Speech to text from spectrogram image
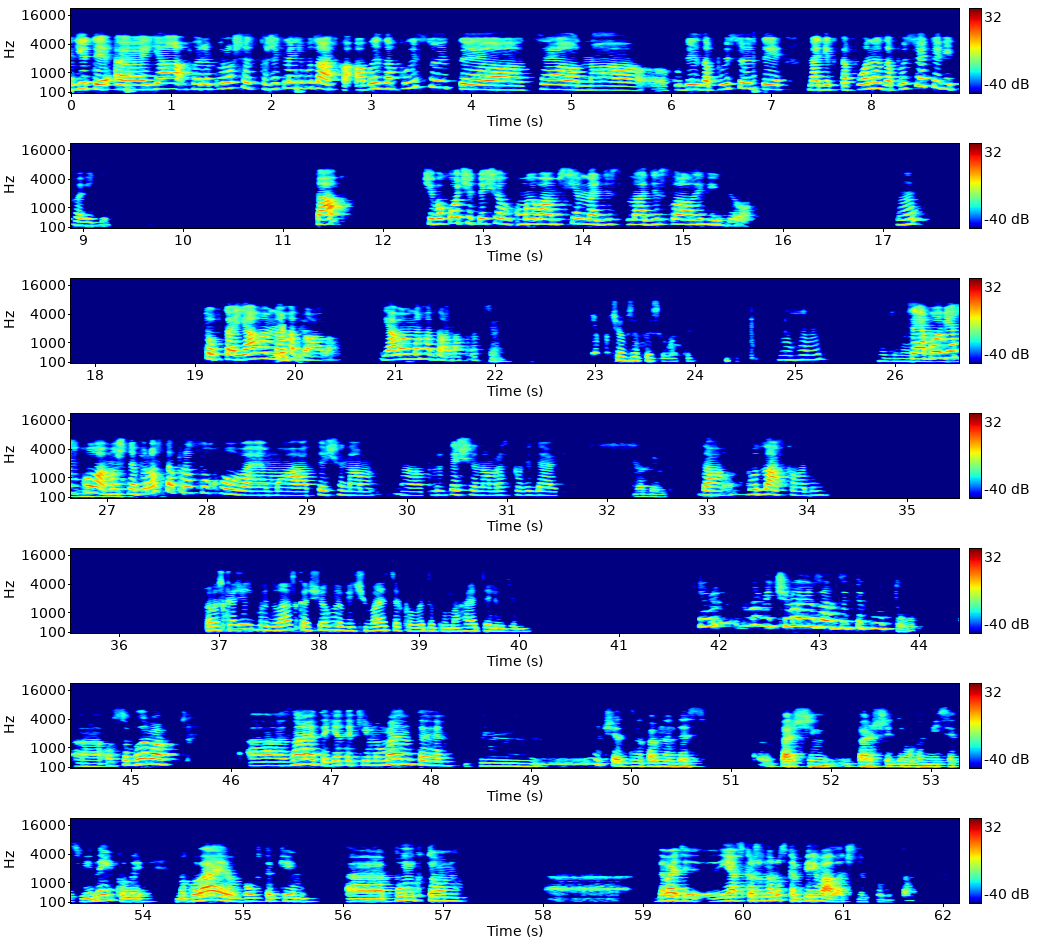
Діти, е, я перепрошую, скажіть мені, будь ласка, а ви записуєте е, це на куди записуєте на диктофони, записуєте відповіді? Так? Чи ви хочете, щоб ми вам всім надіслали відео? М? Тобто я вам нагадала. Я вам нагадала про це. Я почав записувати. Угу. Це обов'язково. Ми ж не просто прослуховуємо те, що нам а, про те, що нам розповідають. Вадим. Да. Будь ласка, Вадим. Розкажіть, будь ласка, що ви відчуваєте, коли допомагаєте людям? Відчуваю завжди теплоту. Особливо, знаєте, є такі моменти, ну, ще, напевно, десь перший, перший другий місяць війни, коли Миколаїв був таким пунктом, давайте я скажу на русском, перевалочним пунктом.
